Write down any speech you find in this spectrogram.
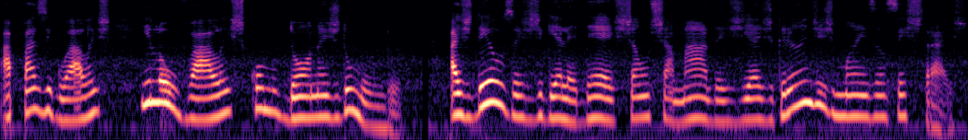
apaziguá-las e louvá-las como donas do mundo. As deusas de Gueledé são chamadas de as grandes mães ancestrais.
